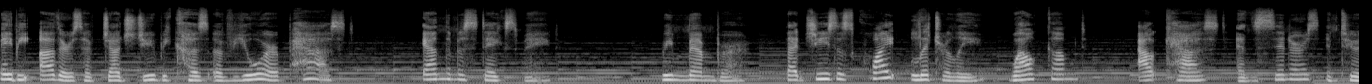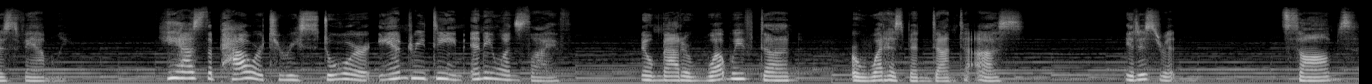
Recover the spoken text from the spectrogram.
Maybe others have judged you because of your past and the mistakes made. Remember that Jesus quite literally welcomed outcasts, and sinners into his family. He has the power to restore and redeem anyone's life, no matter what we've done or what has been done to us. It is written, Psalms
